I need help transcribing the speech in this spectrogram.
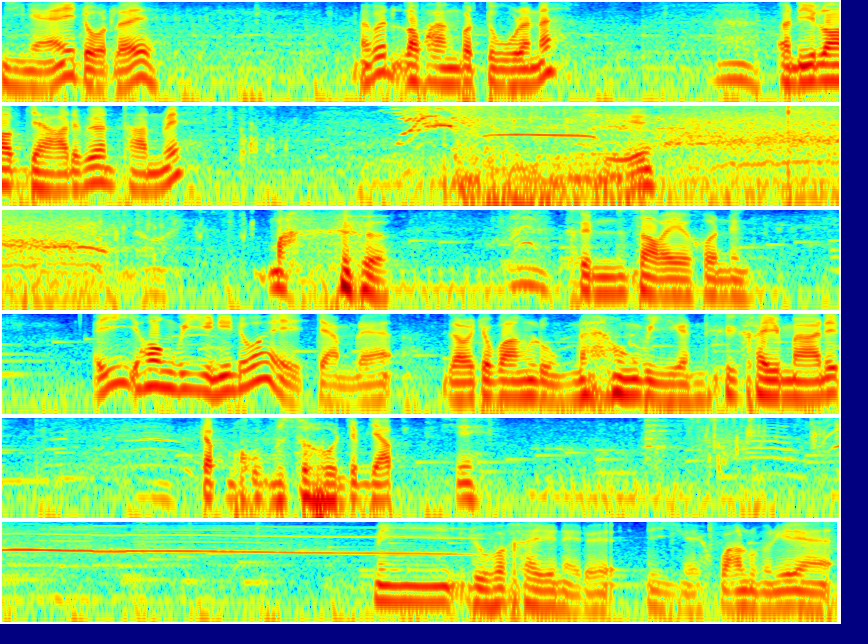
นี่ไง โดดเลย ไม่เพื่อนเราพังประตูแล้วนะ อันนี้รอบยาวด้เพื่อนทันไหมโอเคมาขึ้นซอยคนหนึ่งไอยห้องวีอยู่นี่ด้วยจำแล้วเราจะวางหลุมหน้าห้องวีกันคือใครมานี่กับคุมโซนยับยับเฮ้ไม่รู้ว่าใครอยู่ไหนด้วยนี่ไงวางหลุมตรงนี้เลยฮะ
